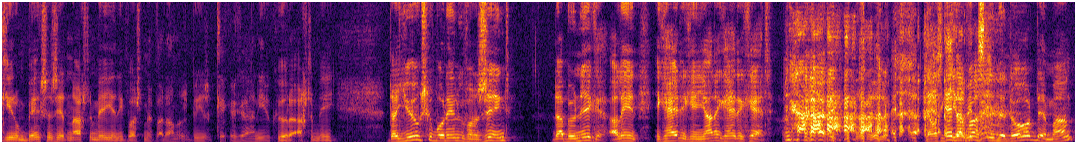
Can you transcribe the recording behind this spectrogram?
Ging om Banksen zitten achter mij en ik was met wat anders bezig. Kijk, gaan hier, keuren achter mij. Dat jongske waar u van zingt, Dat ben ik. Alleen, ik heette geen Jan, ik heette Gert. Dat was een En dat was inderdaad de man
